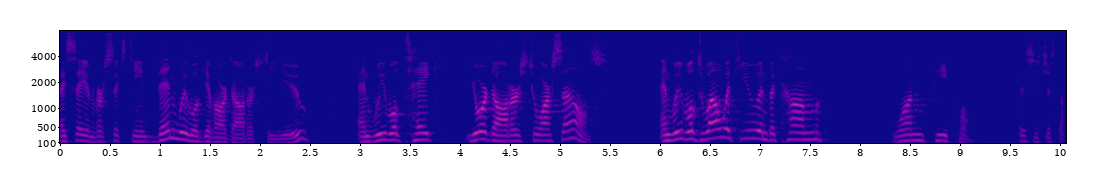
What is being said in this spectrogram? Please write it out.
They say in verse 16, Then we will give our daughters to you, and we will take your daughters to ourselves, and we will dwell with you and become one people. This is just a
